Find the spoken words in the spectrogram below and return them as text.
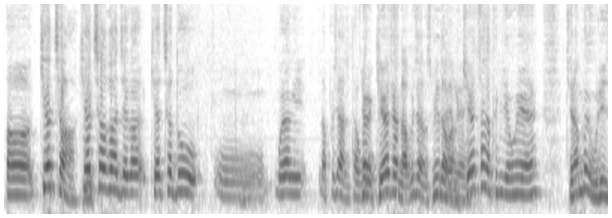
어, 기아차. 기아차가 제가, 기아차도, 어, 모양이 나쁘지 않다고. 네, 기아차 나쁘지 않습니다만, 네네. 기아차 같은 경우에, 지난번에 우리,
